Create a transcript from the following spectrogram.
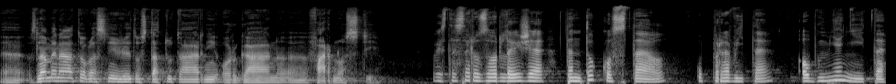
eh, znamená to vlastně, že je to statutární orgán eh, farnosti. Vy jste se rozhodli, že tento kostel upravíte, obměníte.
